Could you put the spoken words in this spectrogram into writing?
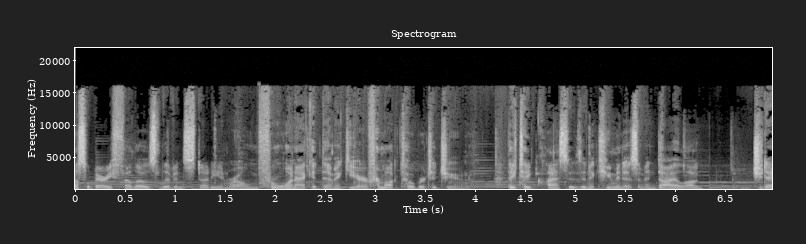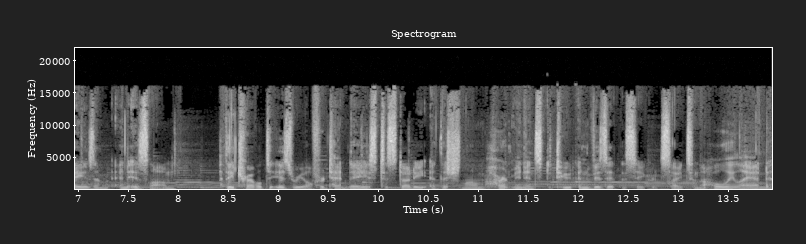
Russell Berrie Fellows live and study in Rome for one academic year from October to June. They take classes in ecumenism and dialogue, Judaism, and Islam. They travel to Israel for 10 days to study at the Shalom Hartman Institute and visit the sacred sites in the Holy Land,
